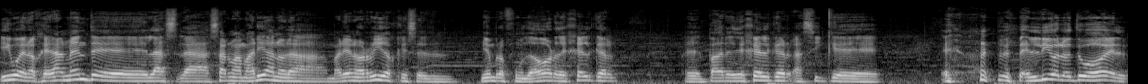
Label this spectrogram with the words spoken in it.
Y bueno, generalmente las, las arma Mariano, la, Mariano Ríos, que es el miembro fundador de Helker, el padre de Helker, así que el lío lo tuvo él.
